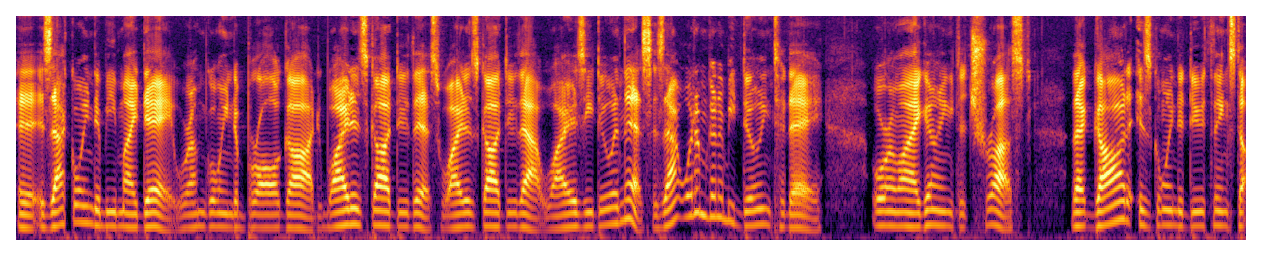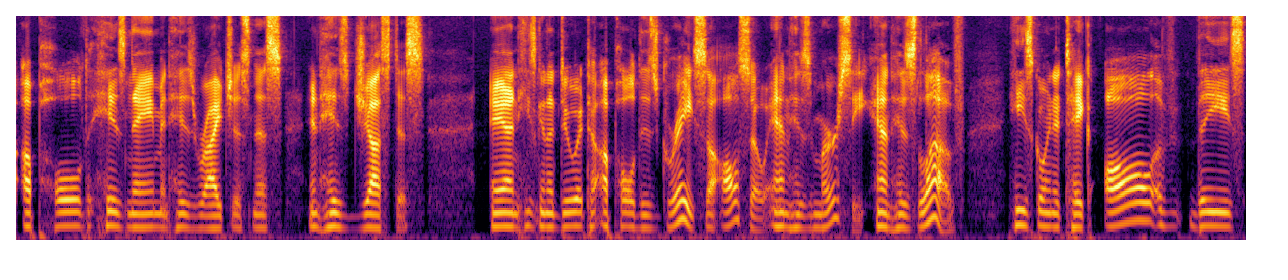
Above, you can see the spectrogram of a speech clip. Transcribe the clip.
Is that going to be my day where I'm going to brawl God? Why does God do this? Why does God do that? Why is he doing this? Is that what I'm going to be doing today? Or am I going to trust that God is going to do things to uphold his name and his righteousness and his justice. And he's going to do it to uphold his grace also and his mercy and his love. He's going to take all of these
